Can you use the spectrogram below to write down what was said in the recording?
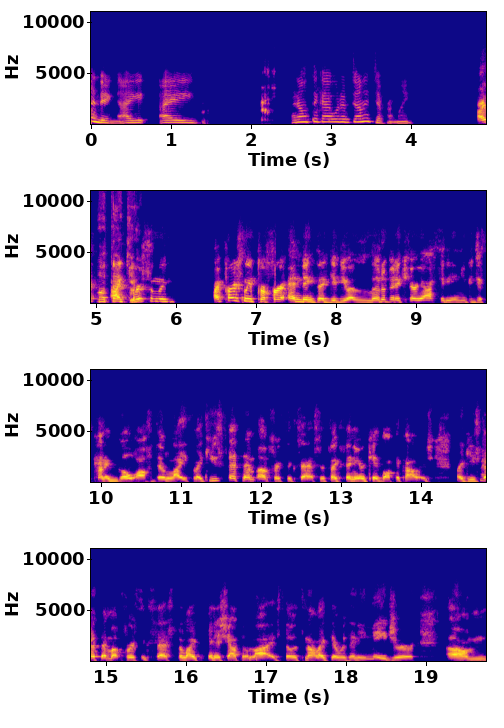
ending. I I I don't think I would have done it differently. I, Oh, I you. personally, I personally prefer endings that give you a little bit of curiosity and you can just kind of go off their life. Like you set them up for success. It's like sending your kids off to college. Like you set them up for success to like finish out their lives. So it's not like there was any major um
